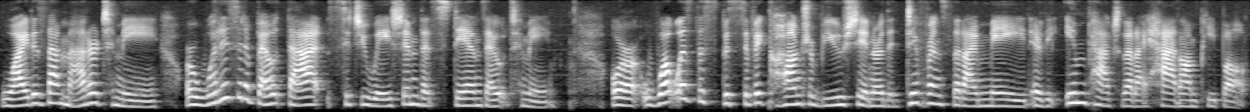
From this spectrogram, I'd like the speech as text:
why does that matter to me? Or what is it about that situation that stands out to me? Or what was the specific contribution or the difference that I made or the impact that I had on people?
